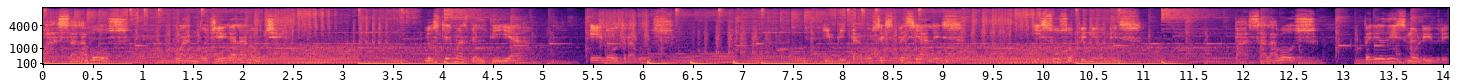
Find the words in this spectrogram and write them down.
Pasa la voz cuando llega la noche. Los temas del día en otra voz. Invitados especiales y sus opiniones. Pasa la voz. Periodismo libre.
